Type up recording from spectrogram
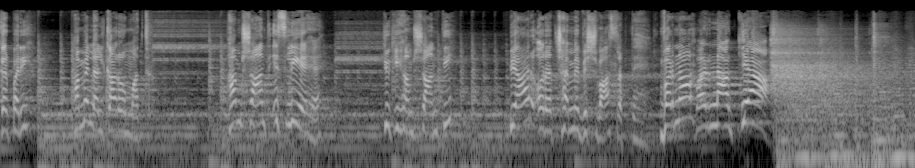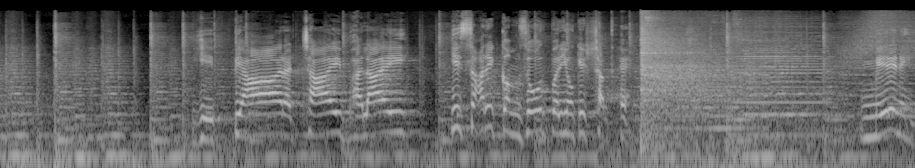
भयंकर परी, हमें ललकारो मत। हम शांत इसलिए है, क्योंकि हम शांति, प्यार और अच्छा में विश्वास रखते हैं। वरना वरना क्या? ये प्यार, अच्छाई, भलाई, ये सारे कमज़ोर परियों के शब्द हैं। मेरे नहीं।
